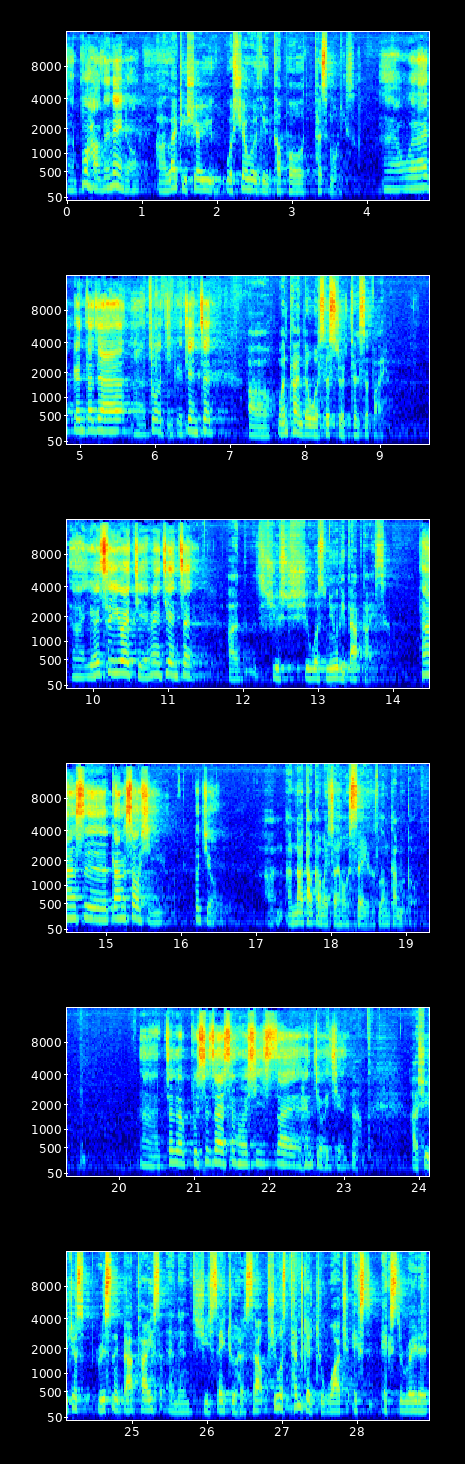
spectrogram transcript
呃不好的内容。I'd like to share you, we'll share with you a couple testimonies. 呃、我来跟大家呃做几个见证。Uh, one time there was sister testify. 呃、有一次一位姐妹见证，Uh, she, she was newly baptized. 她是刚受洗不久。Uh, I'm not talking about San Jose, it was a long time ago. 嗯、这个不是在生活系，是在很久以前。Uh, she just recently baptized, and then she said to herself, she was tempted to watch X, X-rated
